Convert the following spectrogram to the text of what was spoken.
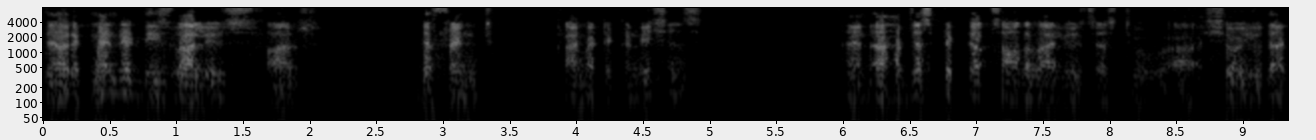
They have recommended these values for different climatic conditions and I have just picked up some of the values just to uh, show you that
